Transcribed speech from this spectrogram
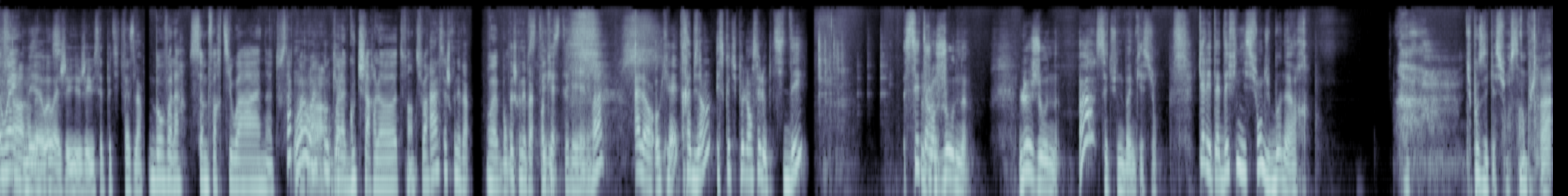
Ouais. Ah, mais la euh, ouais, j'ai eu, j'ai eu cette petite phase-là. Bon, voilà. Sum 41, tout ça, quoi. Ouais, ouais, Ah, ok. Voilà, Good Charlotte, enfin, tu vois. Ah, ça, je connais pas. Ouais, bon. Ça, je connais pas. C'était- Ok. c'était les- Voilà. Alors, ok, très bien. Est-ce que tu peux lancer le petit dé? C'est un Jaune. jaune. Le jaune. Ah, c'est une bonne question. Quelle est ta définition du bonheur? Tu poses des questions simples. Ah,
